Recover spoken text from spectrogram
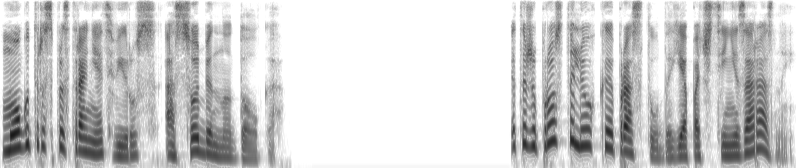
могут распространять вирус особенно долго. Это же просто легкая простуда, я почти не заразный.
